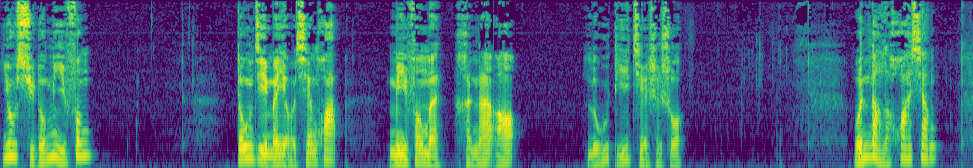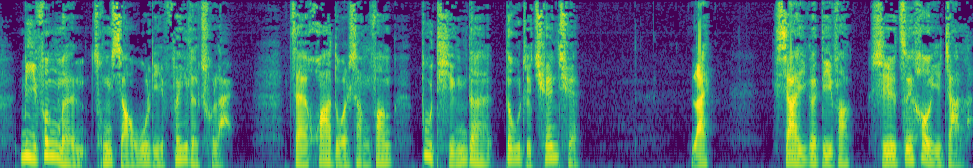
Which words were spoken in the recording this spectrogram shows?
有许多蜜蜂。冬季没有鲜花，蜜蜂们很难熬。卢迪解释说：“闻到了花香，蜜蜂们从小屋里飞了出来，在花朵上方不停的兜着圈圈。来，下一个地方是最后一站了。”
